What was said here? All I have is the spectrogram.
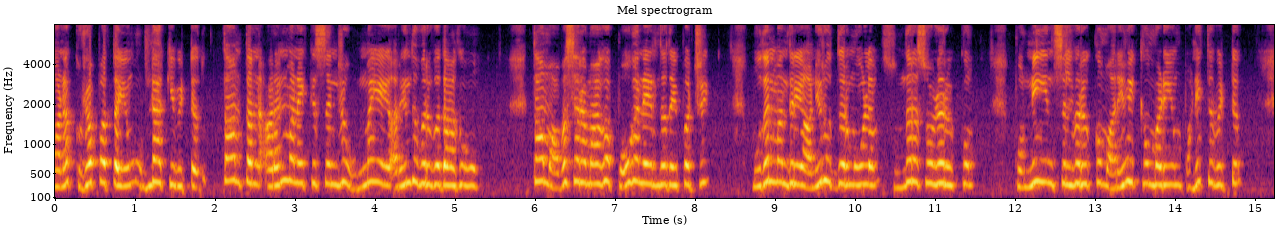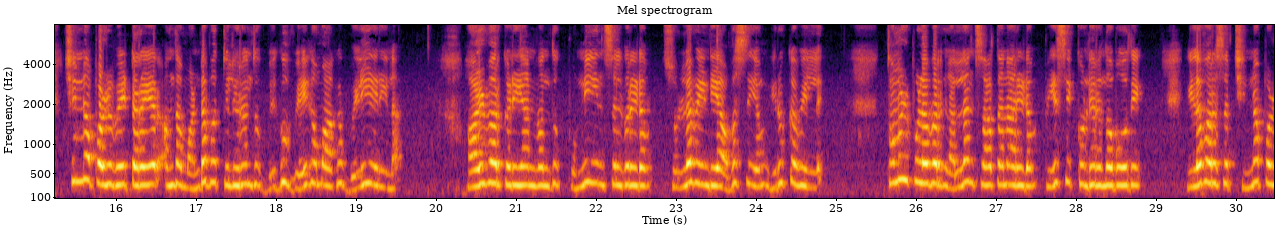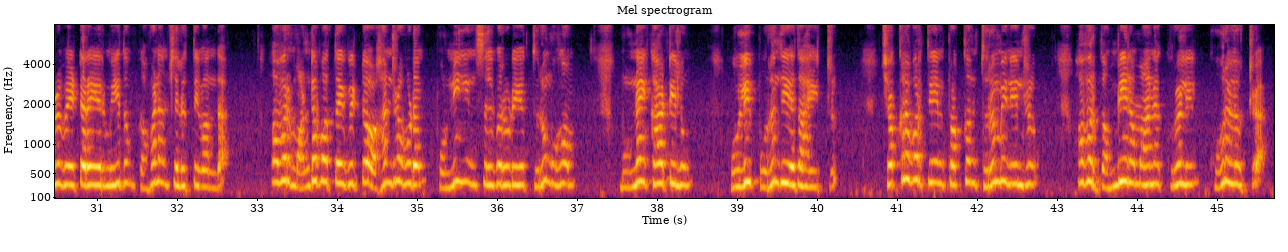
மனக்குழப்பத்தையும் உண்டாக்கிவிட்டது. தாம் தன் அரண்மனைக்கு சென்று உண்மையை அறிந்து வருவதாகவும் தாம் அவசரமாக போக நேர்ந்ததை பற்றி முதன் மந்திரி அனிருத்தர் மூலம் சுந்தர சோழருக்கும் பொன்னியின் செல்வருக்கும் அறிவிக்கும்படியும் பணித்துவிட்டு சின்ன பழுவேட்டரையர் அந்த மண்டபத்திலிருந்து வெகு வேகமாக வெளியேறினார். ஆழ்வார்க்கடியான் வந்து பொன்னியின் செல்வரிடம் சொல்ல வேண்டிய அவசியம் இருக்கவில்லை. தமிழ் புலவர் நல்லன் சாத்தனாரிடம் பேசிக் கொண்டிருந்த போதே இளவரசர் சின்ன பழுவேட்டரையர் மீதும் கவனம் செலுத்தி வந்தார். அவர் மண்டபத்தை விட்டு அகன்றவுடன் பொன்னியின் செல்வருடைய திருமுகம் முன்னை காட்டிலும் ஒளி பொருந்தியதாயிற்று. சக்கரவர்த்தியின் பக்கம் திரும்பி நின்று அவர் கம்பீரமான குரலில் கூறலுற்றார்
